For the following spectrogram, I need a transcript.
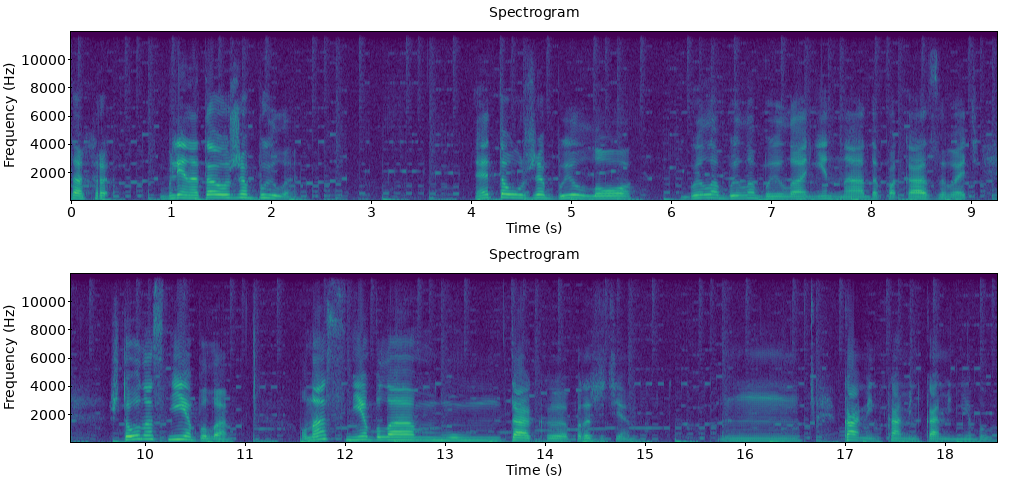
Так, хра... Блин, это уже было. Это уже было. Было, было, было. Не надо показывать. Что у нас не было? У нас не было... Так, э, подождите. Камень, камень, камень не было.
